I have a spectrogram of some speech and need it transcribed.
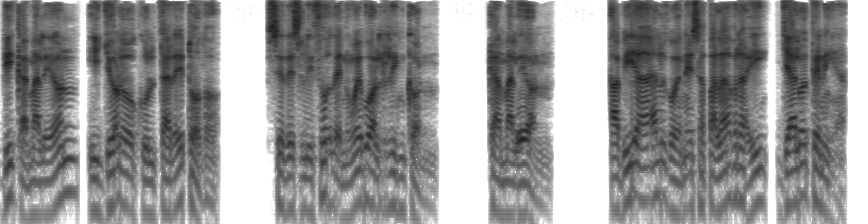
di camaleón, y yo lo ocultaré todo. Se deslizó de nuevo al rincón. Camaleón. Había algo en esa palabra y, ya lo tenía.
